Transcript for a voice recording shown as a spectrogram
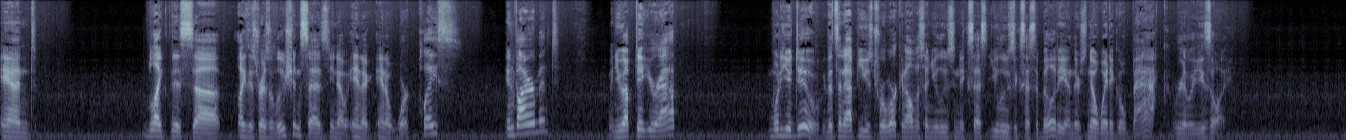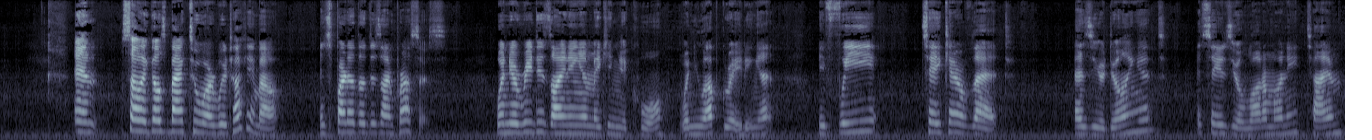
And like this uh, like this resolution says, you know, in a in a workplace environment, when you update your app, what do you do? That's an app you used for work, and all of a sudden you lose an access you lose accessibility, and there's no way to go back really easily. And so it goes back to what we're talking about. It's part of the design process. When you're redesigning and making it cool, when you're upgrading it, if we take care of that as you're doing it, it saves you a lot of money, time,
